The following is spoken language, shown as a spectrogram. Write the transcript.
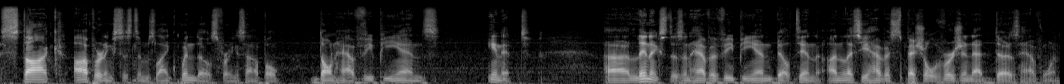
Stock operating systems like Windows, for example, don't have VPNs in it. Uh, Linux doesn't have a VPN built in unless you have a special version that does have one.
